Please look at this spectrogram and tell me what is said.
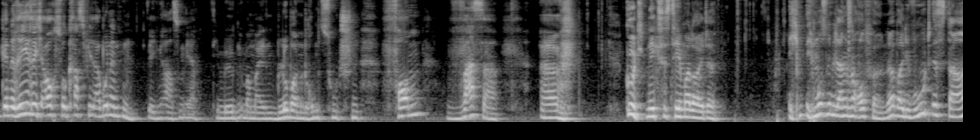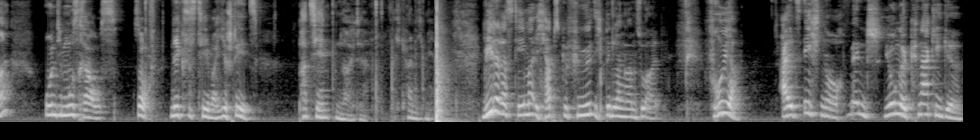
generiere ich auch so krass viele Abonnenten wegen ASMR. Die mögen immer meinen Blubbern und Rumzutschen vom Wasser. Äh, gut, nächstes Thema, Leute. Ich, ich muss nämlich langsam aufhören, ne? weil die Wut ist da und die muss raus. So, nächstes Thema, hier steht's. Patienten, Leute. Ich kann nicht mehr. Wieder das Thema, ich habe das Gefühl, ich bin langsam zu alt. Früher, als ich noch, Mensch, junge, knackige,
